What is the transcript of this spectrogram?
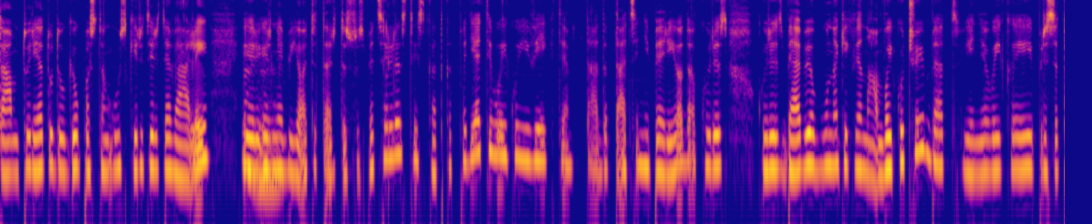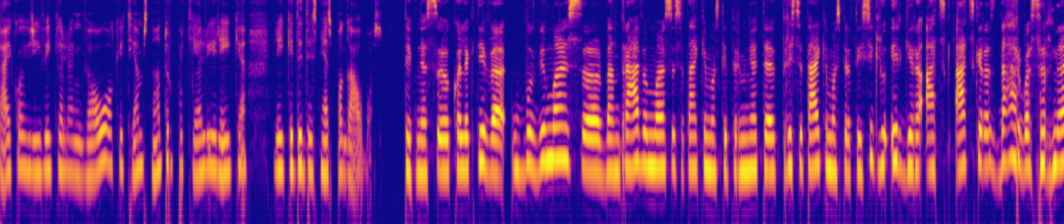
tam turėtų daugiau pastangų skirti ir teveliai ir, mhm. ir nebijoti tarti su specialistais, kad, kad padėti vaikui įveikti tą adaptacinį periodą, kuris, kuris be abejo būna kiekvienam vaikučiui, bet vieni vaikai prisitaiko ir įveikia lengviau, o kitiems, na, truputėlį reikia, reikia didesnės pagalbos. Taip, nes e, kolektyve buvimas, e, bendravimas, susitaikymas, kaip ir minėjote, prisitaikymas prie taisyklių irgi yra atskiras darbas, ar ne?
